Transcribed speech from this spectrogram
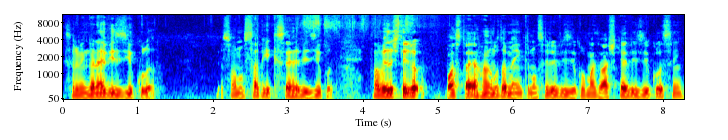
Se não me engano é a vesícula. O pessoal não sabe para que, que serve a vesícula. Talvez esteja posso estar errando também, que não seja vesícula, mas eu acho que é vesícula sim.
